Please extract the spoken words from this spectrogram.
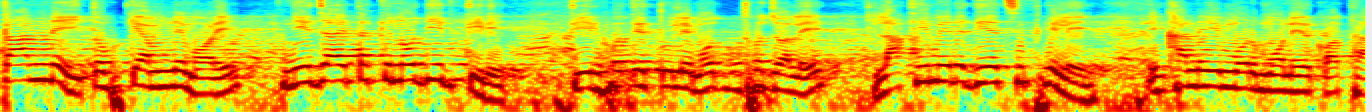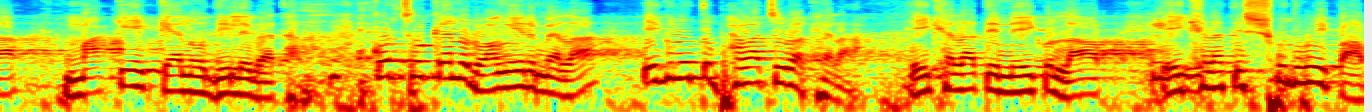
প্রাণ নেই তো কেমনে মরে? নিয়ে যায় তাকে নদীর তীরে। তীর হতে তুলে মধ্য জলে, লাথি মেরে দিয়েছে ফেলে। এখানেই মোর মনের কথা, মাকে কেন দিলে ব্যথা? করছ কেন রঙের মেলা? এগুলো তো ভাঙাচোরা খেলা। এই খেলাতে নেই কো লাভ, এই খেলাতে শুধুই পাপ।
